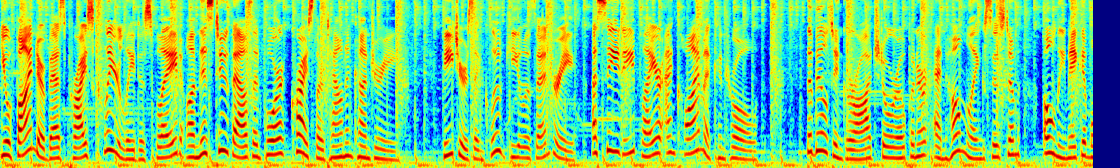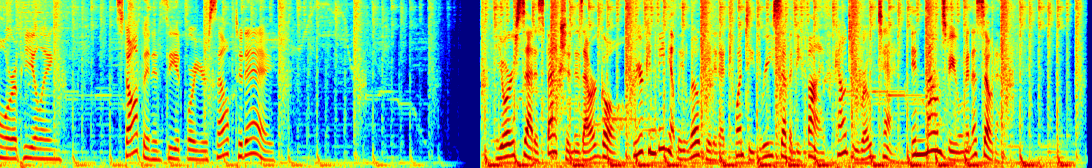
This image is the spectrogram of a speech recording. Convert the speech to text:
You'll find our best price clearly displayed on this 2004 Chrysler Town & Country. Features include keyless entry, a CD player, and climate control. The built-in garage door opener and HomeLink system only make it more appealing. Stop in and see it for yourself today. Your satisfaction is our goal. We're conveniently located at 2375 County Road 10 in Mounds View, Minnesota.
